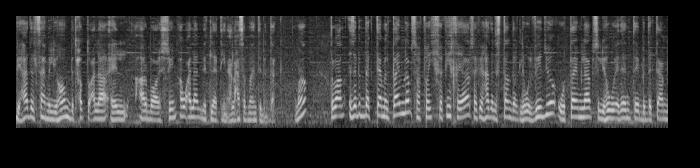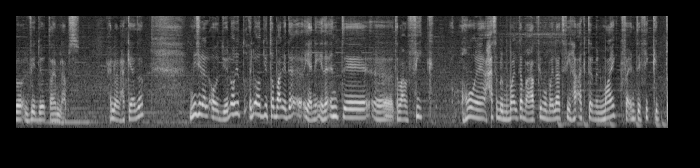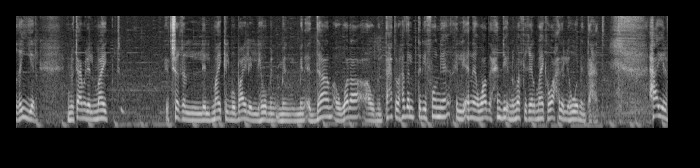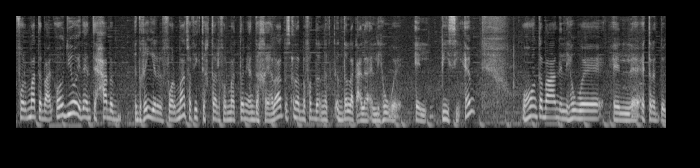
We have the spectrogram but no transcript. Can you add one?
بهذا السهم هون بتحطه على ال 24 أو على ال 30 على حسب ما أنت بدك. تمام؟ طبعا إذا بدك تعمل time lapse ففي خيار شايفين هذا ال standard اللي هو الفيديو وال time lapse اللي هو إذا أنت بدك تعمله الفيديو time lapse حلو الحكي هذا؟ نيجي لل audio. ال audio ال audio طبعا اذا يعني إذا أنت آه، طبعا فيك هون حسب الموبايل تبعك في موبايلات فيها أكثر من مايك فأنت فيك تغير إنه تعمل المايك تشغل المايك الموبايل اللي هو من من من قدام أو ورا أو من تحت. وهذا التليفون اللي أنا واضح عندي إنه ما في غير مايك واحد اللي هو من تحت. هاي ال format تبع ال audio إذا أنت حابب تغير ال format ففيك تختار ال format الثانية عندك خيارات. بس أنا بفضل إنك تضلك على اللي هو ال PCM وهون طبعا اللي هو التردد.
